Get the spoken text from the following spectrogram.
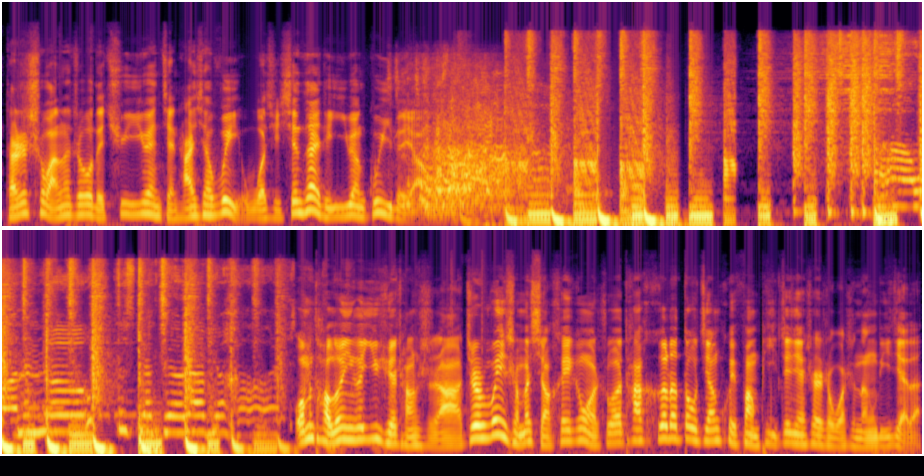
但是吃完了之后得去医院检查一下胃。我去，现在这医院贵的呀！”我们讨论一个医学常识啊，就是为什么小黑跟我说他喝了豆浆会放屁这件事是我是能理解的，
